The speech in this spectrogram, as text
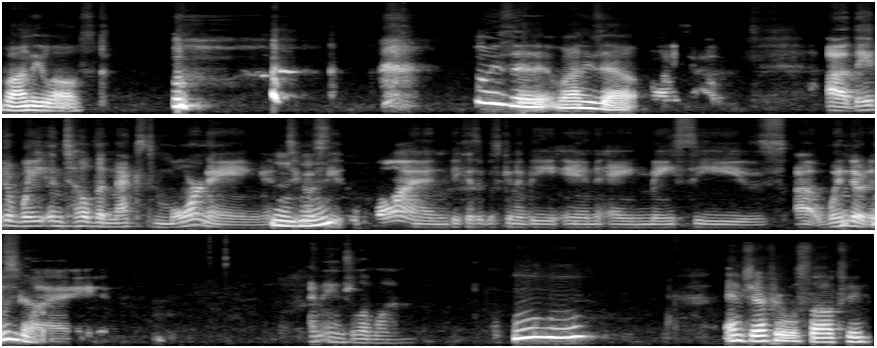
Bonnie lost. we said it. Bonnie's out. Bonnie's out. Uh, they had to wait until the next morning to go Mhm. see who won because it was going to be in a Macy's uh, window Window. display. And Angela won. Mm-hmm. And Jeffrey was salty.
